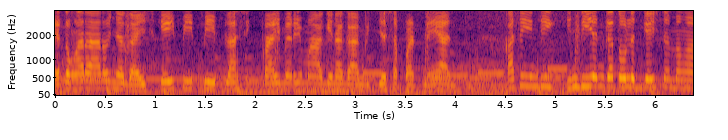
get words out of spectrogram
Etong araro niya guys KPP plastic primer yung mga ginagamit dyan sa part na yan. Kasi hindi hindi yan katulad guys ng mga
